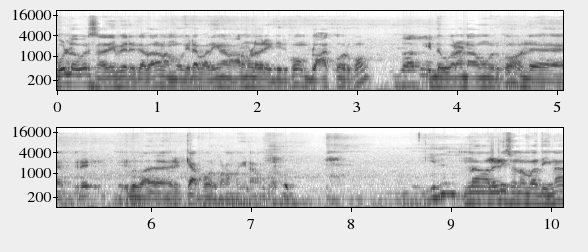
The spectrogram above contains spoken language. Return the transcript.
கோல்டு ஓவர்ஸ் நிறைய பேர் இருக்கிறதால நம்ம கிட்ட பார்த்தீங்கன்னா நார்மல் வெரைட்டி இருக்கும். பிளாக்கும் இருக்கும். இந்த ஒராண்டாவும் இருக்கும். அந்த ரெட் இது ரெட் கேப்பும் இருக்கும் நம்ம கிட்ட. நான் ஆல்ரெடி சொன்ன பார்த்தீங்கன்னா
